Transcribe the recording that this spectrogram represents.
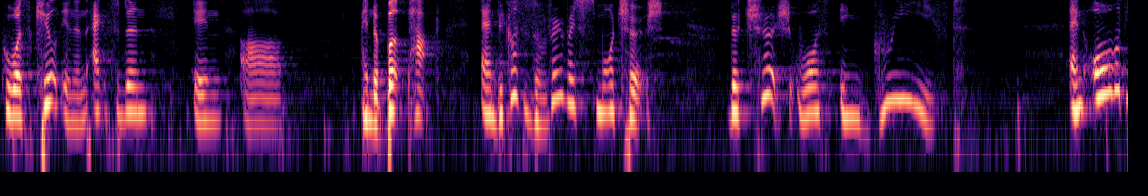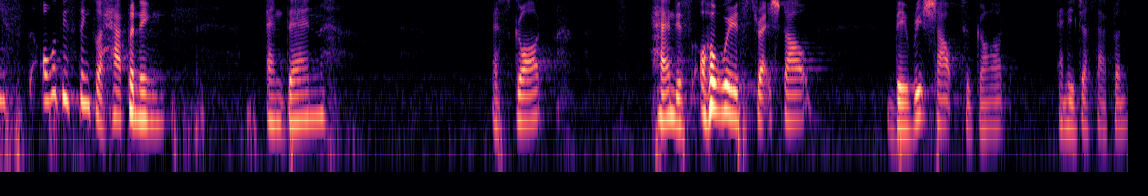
who was killed in an accident in, uh, in the bird park. And because it's a very, very small church, the church was in grief. And all these, all these things were happening. And then, as God's hand is always stretched out, they reached out to God, and it just happened.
